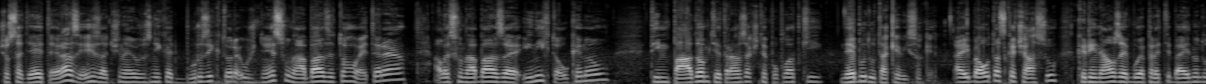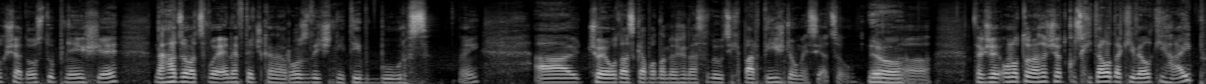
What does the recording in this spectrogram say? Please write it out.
čo sa deje teraz, je, že začínajú vznikať burzy, ktoré už nie sú na báze toho Ethera, ale sú na báze iných tokenov, tým pádom tie transakčné poplatky nebudú také vysoké. A iba otázka času, kedy naozaj bude pre teba jednoduchšie a dostupnejšie nahadzovať svoje NFTčka na rozličný typ burs. Hej? A čo je otázka podľa mňa, že nasledujúcich pár týždňov, mesiacov. Jo. A, takže ono to na začiatku schytalo taký veľký hype,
